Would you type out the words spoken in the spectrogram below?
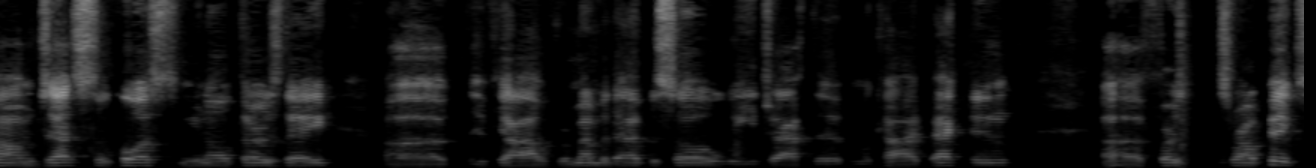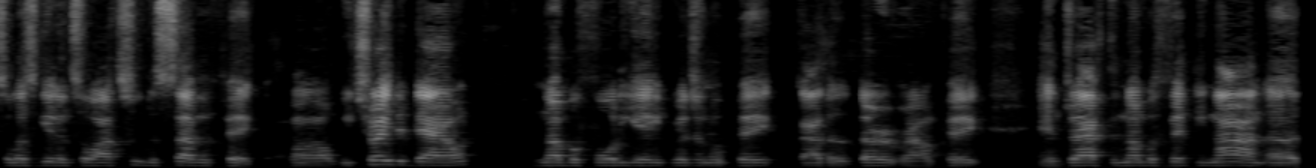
Um, Jets, of course, you know Thursday. Uh, if y'all remember the episode, we drafted Mekhi Becton, uh, first round pick. So let's get into our two to seven pick. Uh, we traded down number 48 original pick, got a third round pick, and drafted number 59 uh,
